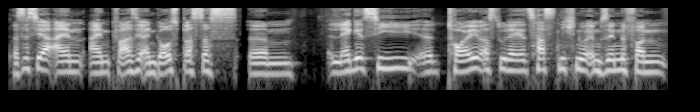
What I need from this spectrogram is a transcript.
das ist ja ein, ein quasi ein Ghostbusters ähm, Legacy äh, Toy, was du da jetzt hast, nicht nur im Sinne von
